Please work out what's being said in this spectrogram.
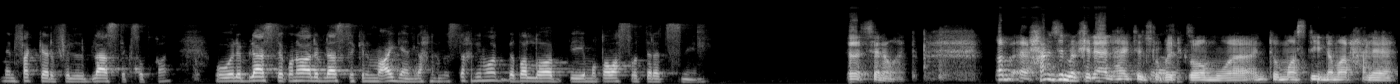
بنفكر في البلاستيك صدقا. والبلاستيك ونوع البلاستيك المعين اللي نحن بنستخدمه بضله بمتوسط ثلاث سنين. ثلاث سنوات طب حمزه من خلال هاي تجربتكم وأنتم واصلين لمرحلة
